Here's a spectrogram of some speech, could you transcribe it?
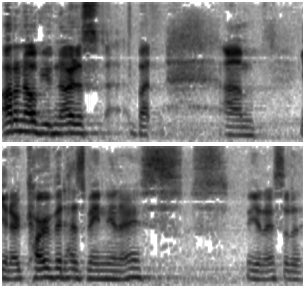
I don't know if you've noticed, but um, you know, COVID has been, you know, you know, sort of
